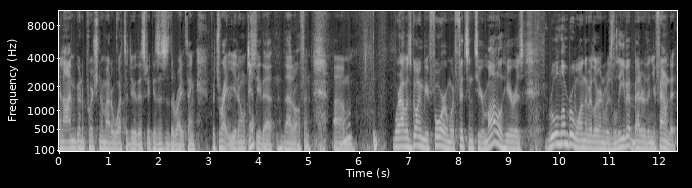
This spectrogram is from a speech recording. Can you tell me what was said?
and I'm going to push no matter what to do this because this is the right thing. But you're right you don't Yeah. see that that often. Um, where I was going before and what fits into your model here is rule number one that we learned was leave it better than you found it.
